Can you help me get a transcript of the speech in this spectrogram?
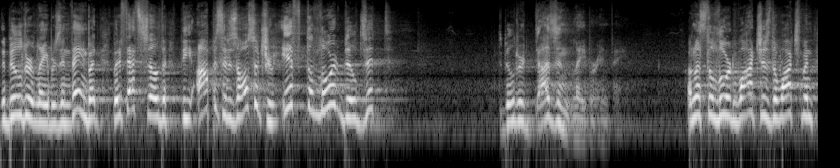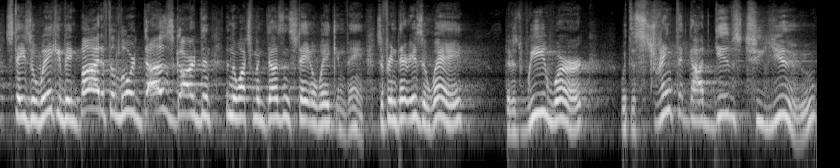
the builder labors in vain. But, but if that's so, the, the opposite is also true. If the Lord builds it, the builder doesn't labor in vain. Unless the Lord watches, the watchman stays awake in vain. But if the Lord does guard, then, then the watchman doesn't stay awake in vain. So, friend, there is a way that as we work with the strength that God gives to you,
